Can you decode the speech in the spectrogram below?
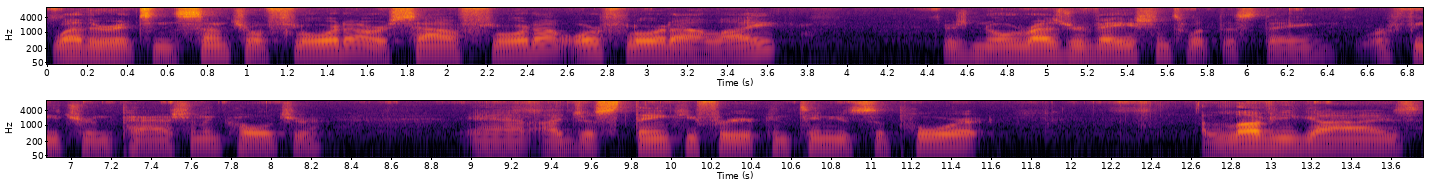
whether it's in Central Florida or South Florida or Florida alike. There's no reservations with this thing. We're featuring passion and culture. And I just thank you for your continued support. I love you guys.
